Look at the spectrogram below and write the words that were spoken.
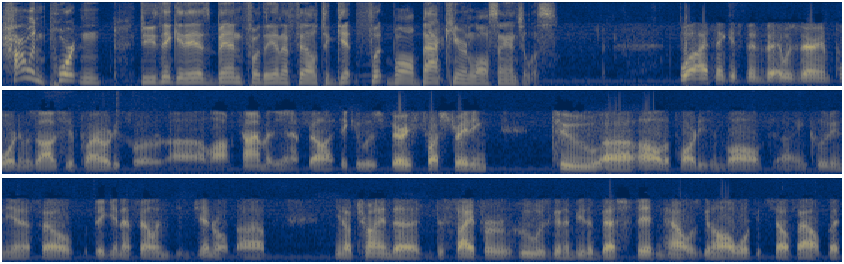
How important do you think it has been for the NFL to get football back here in Los Angeles? Well, I think it's been it was very important. It was obviously a priority for uh, a long time of the NFL. I think it was very frustrating to uh, all the parties involved, uh, including the NFL, the big NFL in, in general. Uh, you know, trying to decipher who was going to be the best fit and how it was going to all work itself out. But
